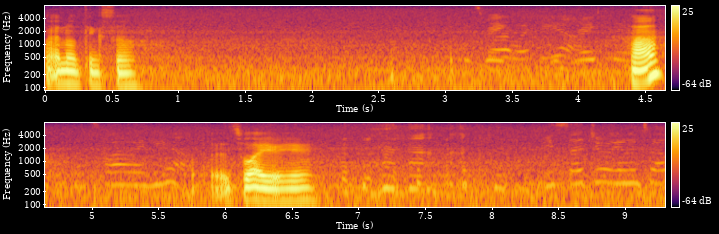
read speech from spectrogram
I don't think so. right, right. Huh? That's why you're here. You said you were going to tell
